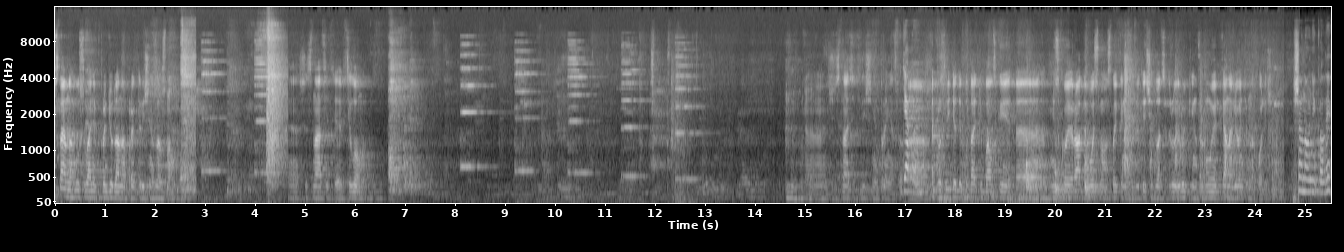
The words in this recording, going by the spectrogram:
Ставимо на голосування про даного проекту рішення за основу. Е, 16 е, в цілому. Рішення прийнято. Дякую. Е, Про звітів депутатів Балтської е, міської ради 8 скликання за 2022 рік інформує Тетяна Леонтівна Поліш. Шановні колеги,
